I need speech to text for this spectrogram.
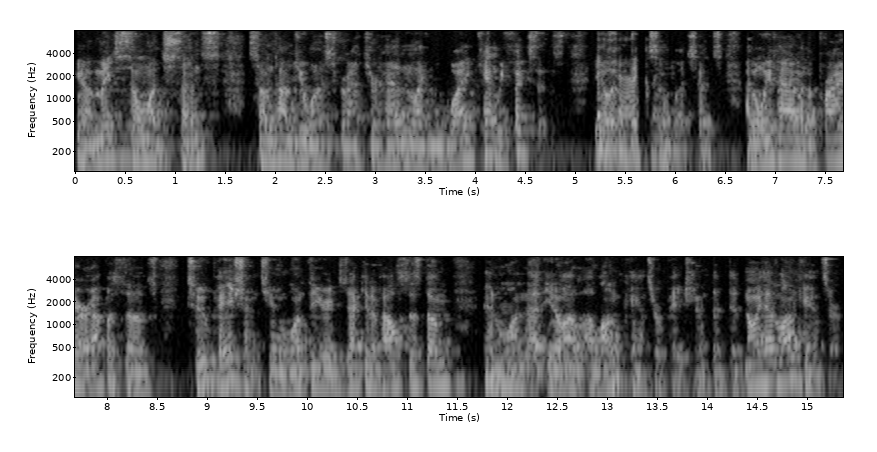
you know, it makes so much sense. Sometimes you want to scratch your head and like, why can't we fix this? You know, exactly. it makes so much sense. I mean, we've had in the prior episodes two patients, you know, one through your executive health system and mm-hmm. one that, you know, a, a, lung cancer patient that didn't know he had lung cancer.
